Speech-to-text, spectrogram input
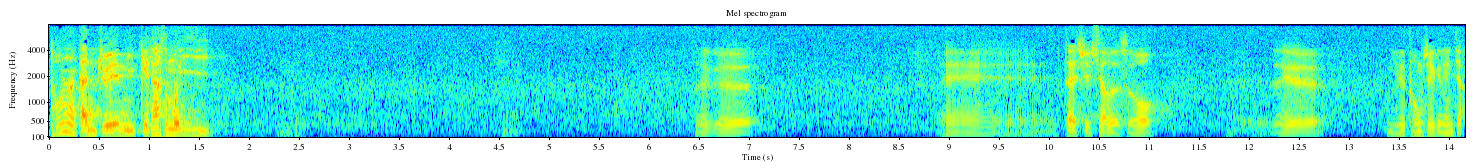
同样的感觉，你给他什么意义？这个。呃，在学校的时候，呃，你的同学跟你讲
